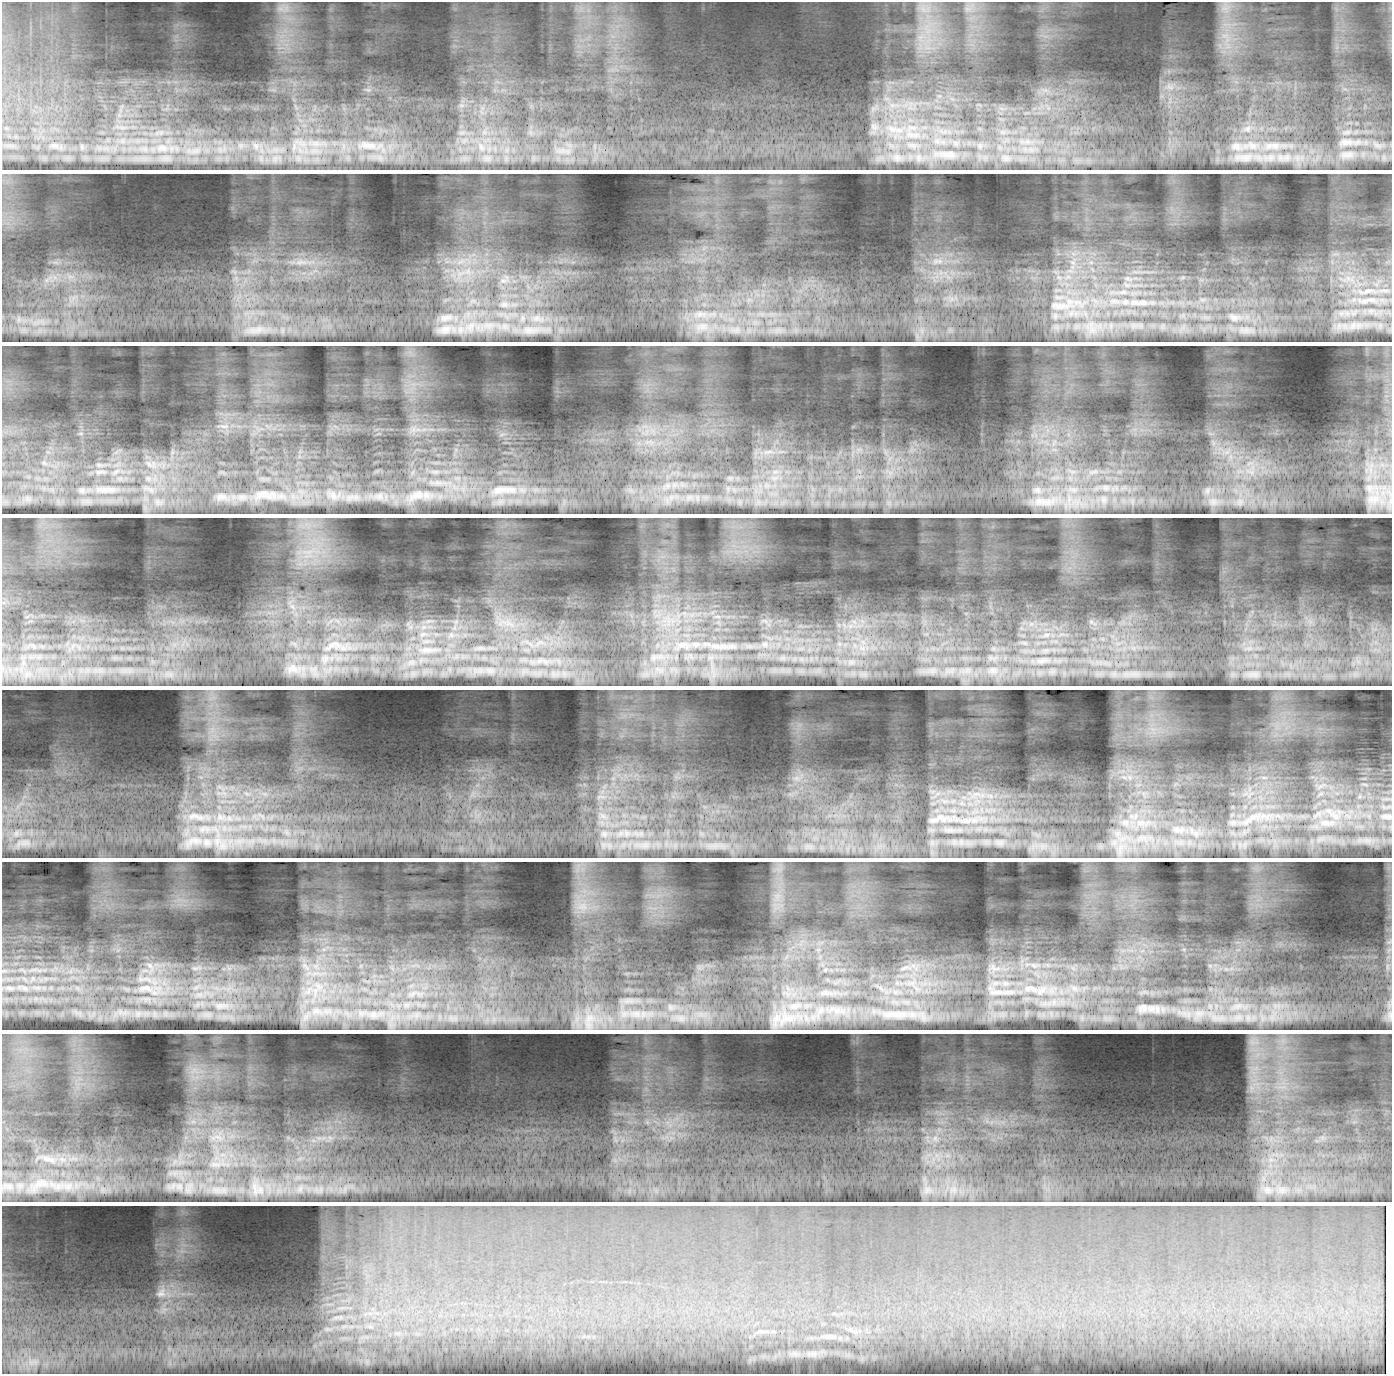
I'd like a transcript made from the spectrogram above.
предпочитаю, позволить себе мое не очень веселое выступление закончить оптимистически. Пока касаются подошвы земли и теплится душа, давайте жить. И жить подольше, и этим воздухом дышать. Давайте в лапе запотелой перо сжимать и молоток, и пиво пить, и дело делать, и женщин брать под локоток, бежать от немощи и хвори, кутить до самого утра, и запах новогодней хвои вдыхать до самого нутра. Нам будет Дед Мороз на вате кивать румяной головой. Он не загадочный. Давайте поверим в то, что он живой. Таланты, бездари, растяпы, пока вокруг зима сама. Давайте до утра хотя бы сойдем с ума. Сойдем с ума, а бокалы осуши и дрызни, безумствуй, мужать, дружи. Давайте жить, давайте жить. Все остальное мелочь. Жизнь. Браво! Спасибо!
